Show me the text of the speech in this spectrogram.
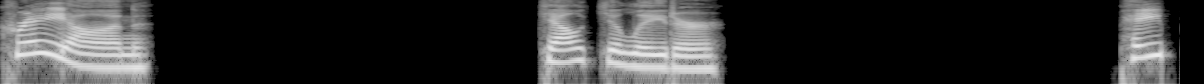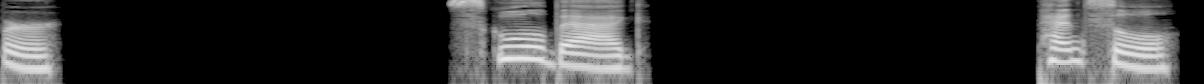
Crayon. Calculator. Paper. School bag. Pencil.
